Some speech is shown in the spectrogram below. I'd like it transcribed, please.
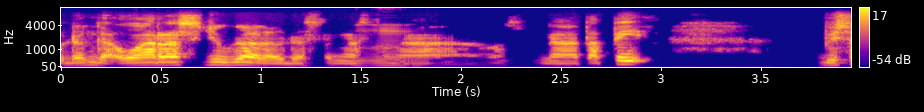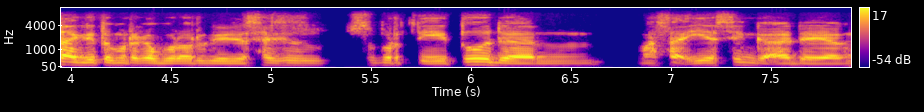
udah nggak waras juga lah udah setengah-setengah. Hmm. nah tapi bisa gitu mereka berorganisasi seperti itu dan masa iya sih nggak ada yang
